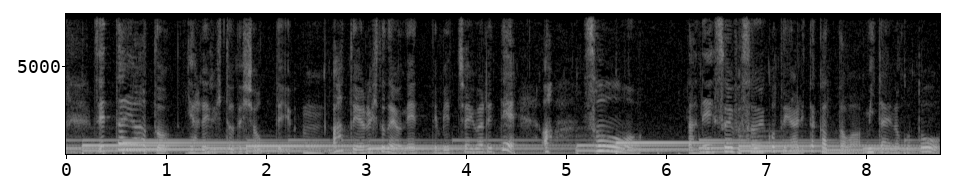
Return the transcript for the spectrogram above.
絶対アートやれる人でしょっていう、うん、アートやる人だよねってめっちゃ言われてあそうだね。そういえばそういうことやりたかったわ。みたいなことをは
